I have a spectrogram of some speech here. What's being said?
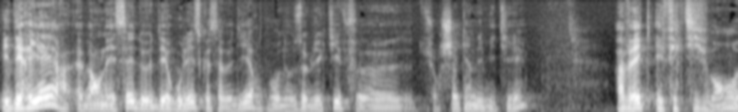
Et derrière, eh ben, on essaie de dérouler ce que ça veut dire pour nos objectifs euh, sur chacun des métiers, avec effectivement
